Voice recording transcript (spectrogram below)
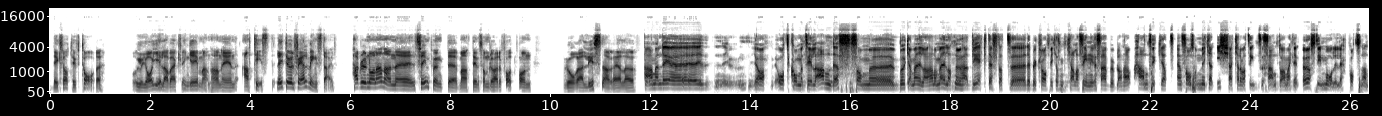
det är klart vi tar det. Och jag gillar verkligen Grimman. Han är en artist. Lite Ulf Elving-style. Hade du någon annan eh, synpunkt eh, Martin som du hade fått från våra lyssnare eller? Ja, men det eh, ja, återkommer till Anders som eh, brukar mejla. Han har mejlat nu här direkt efter att eh, det blev klart vilka som kallas in i reservbubblan. Han, han, tycker att en sån som Mikael Ishak hade varit intressant och han verkligen öst in mål i Lech Poznan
